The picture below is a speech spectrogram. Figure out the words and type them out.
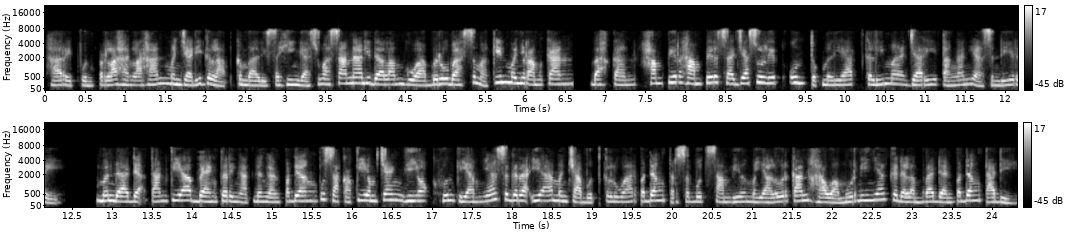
hari pun perlahan-lahan menjadi gelap kembali sehingga suasana di dalam gua berubah semakin menyeramkan, bahkan hampir-hampir saja sulit untuk melihat kelima jari tangannya sendiri. Mendadak Tan Kia Beng teringat dengan pedang pusaka Kiem Cheng Giok Hun Kiamnya segera ia mencabut keluar pedang tersebut sambil menyalurkan hawa murninya ke dalam badan pedang tadi.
